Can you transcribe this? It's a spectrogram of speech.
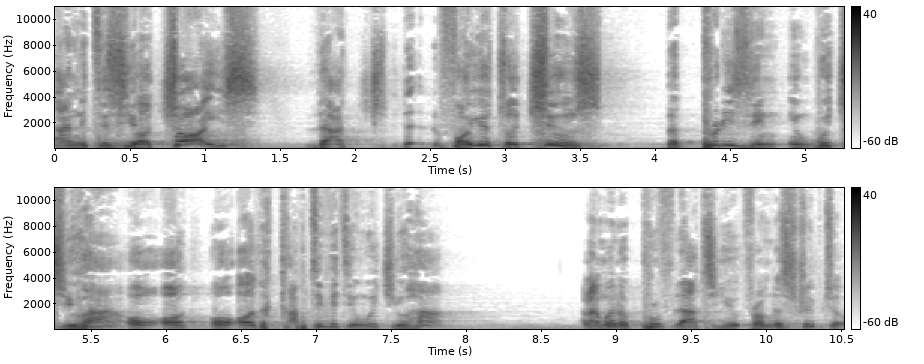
And it is your choice that for you to choose the prison in which you are or, or, or, or the captivity in which you are. And I'm going to prove that to you from the scripture.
